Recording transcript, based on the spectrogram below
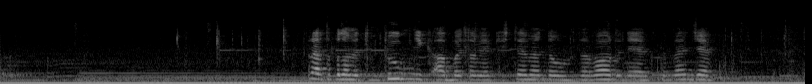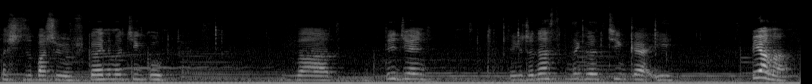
prawdopodobnie ten tłumnik albo tam jakieś te będą zawody, nie wiem jak to będzie to się zobaczy już w kolejnym odcinku za tydzień także następnego odcinka i piona!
